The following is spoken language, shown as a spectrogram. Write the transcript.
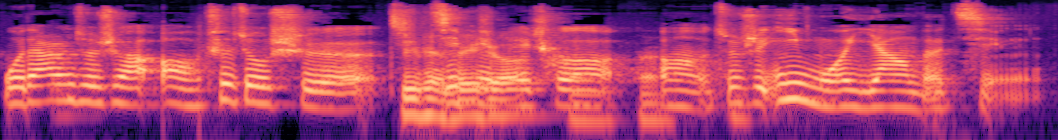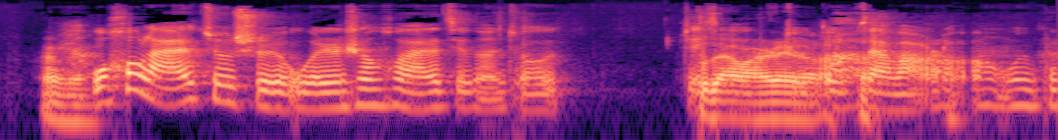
我当时就说，哦，这就是极品飞车，嗯，就是一模一样的景。我后来就是我人生后来的阶段就。不再玩这个了，不再玩了。嗯，我不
